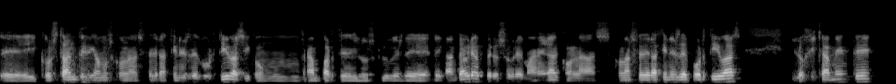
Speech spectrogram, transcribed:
eh, y constante, digamos, con las federaciones deportivas y con gran parte de los clubes de, Cantabria, pero sobremanera con las, con las federaciones deportivas. Y, lógicamente,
